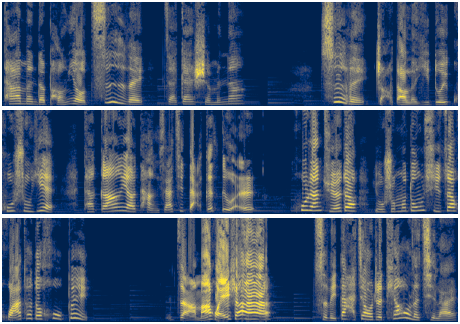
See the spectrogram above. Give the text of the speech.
他们的朋友刺猬在干什么呢？刺猬找到了一堆枯树叶，他刚要躺下去打个盹儿，忽然觉得有什么东西在划他的后背。怎么回事？刺猬大叫着跳了起来。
